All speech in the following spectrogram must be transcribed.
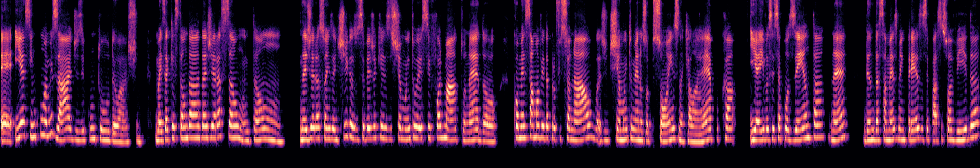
É, e assim com amizades e com tudo, eu acho. Mas a questão da, da geração, então, nas gerações antigas, você veja que existia muito esse formato, né, do começar uma vida profissional, a gente tinha muito menos opções naquela época, e aí você se aposenta, né, dentro dessa mesma empresa, você passa a sua vida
